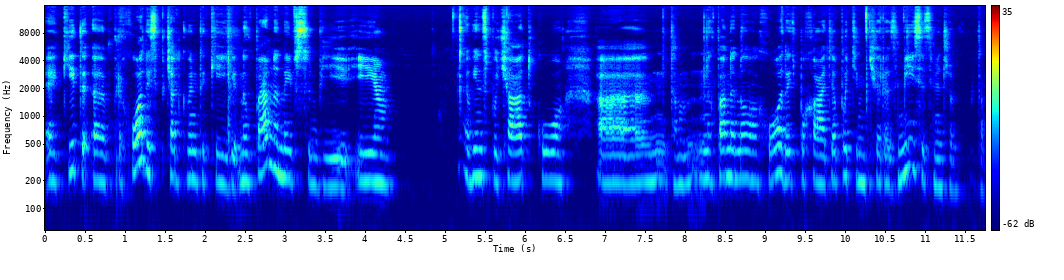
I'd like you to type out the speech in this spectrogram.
е, кіт е, приходить, спочатку він такий невпевнений в собі, і він спочатку а, там невпевнено ходить по хаті, а потім через місяць він же там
